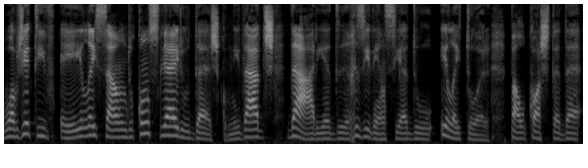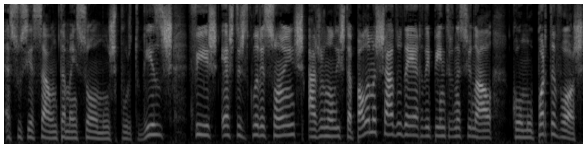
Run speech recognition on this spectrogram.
O objetivo é a eleição do conselheiro das comunidades da área de residência do eleitor. Paulo Costa, da Associação Também Somos Portugueses, fez estas declarações à jornalista Paula Machado, da RDP Internacional, como porta-voz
